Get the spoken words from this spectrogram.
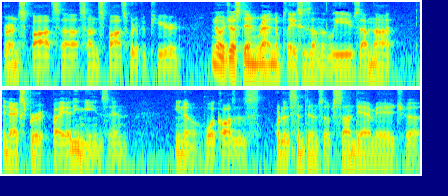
burn spots uh, sunspots would have appeared you know just in random places on the leaves I'm not an expert by any means in you know what causes what are the symptoms of sun damage uh,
